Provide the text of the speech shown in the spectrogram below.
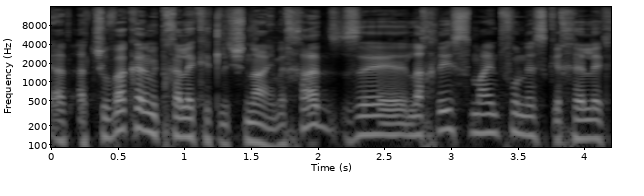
אה, התשובה כאן מתחלקת לשניים. אחד, זה להכניס מיינדפולנס כחלק, אה,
